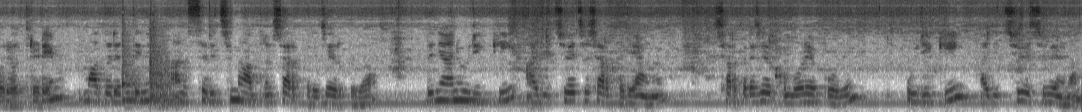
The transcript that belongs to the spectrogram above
ഓരോരുത്തരുടെയും മധുരത്തിന് അനുസരിച്ച് മാത്രം ശർക്കര ചേർക്കുക. ഇത് ഞാൻ ഉരുക്കി അരിച്ചു വെച്ച ശർക്കരയാണ്. ശർക്കര ചേർക്കുമ്പോൾ എപ്പോഴും ഉരുക്കി അരിച്ചു വെച്ച് വേണം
